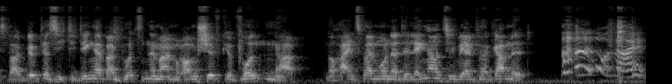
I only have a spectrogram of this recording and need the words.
Es war Glück, dass ich die Dinger beim Putzen in meinem Raumschiff gefunden habe. Noch ein, zwei Monate länger und sie wären vergammelt. Oh nein,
